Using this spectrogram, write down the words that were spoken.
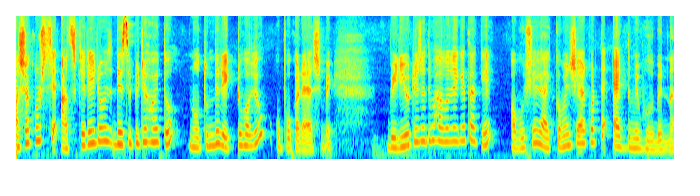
আশা করছি আজকের এই রেসিপিটি হয়তো নতুনদের একটু হলেও উপকারে আসবে। ভিডিওটি যদি ভালো লেগে থাকে, অবশ্যই লাইক কমেন্ট শেয়ার করতে একদমই ভুলবেন না।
